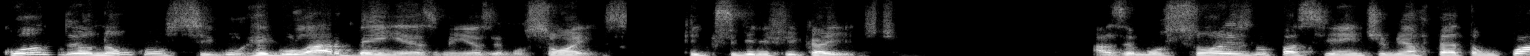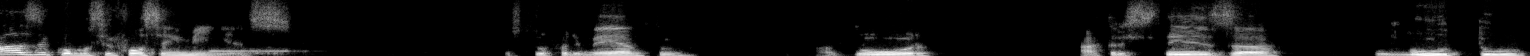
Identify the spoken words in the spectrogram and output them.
quando eu não consigo regular bem as minhas emoções, o que, que significa isso? As emoções do paciente me afetam quase como se fossem minhas. O sofrimento, a dor, a tristeza, o luto,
